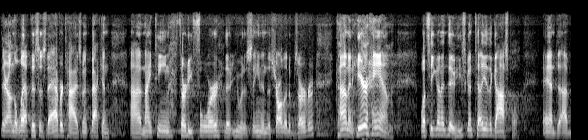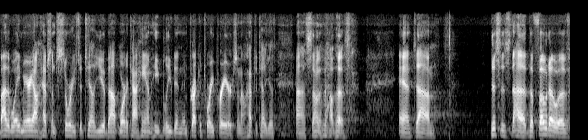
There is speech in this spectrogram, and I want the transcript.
There on the left, this is the advertisement back in uh, 1934 that you would have seen in the Charlotte Observer. Come and hear Ham. What's he going to do? He's going to tell you the gospel. And uh, by the way, Mary, I'll have some stories to tell you about Mordecai Ham. He believed in imprecatory prayers, and I'll have to tell you uh, some about those. And um, this is uh, the photo of,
